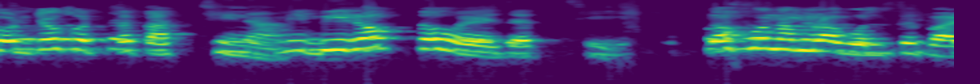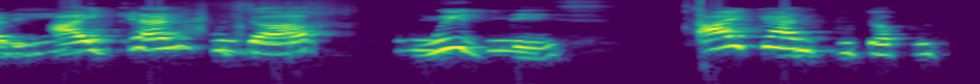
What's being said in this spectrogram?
সহ্য করতে পারছি না আমি বিরক্ত হয়ে যাচ্ছি তখন আমরা বলতে পারি I can put up with this I can put up with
